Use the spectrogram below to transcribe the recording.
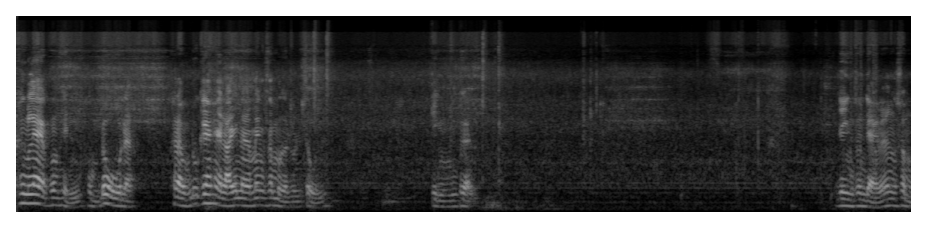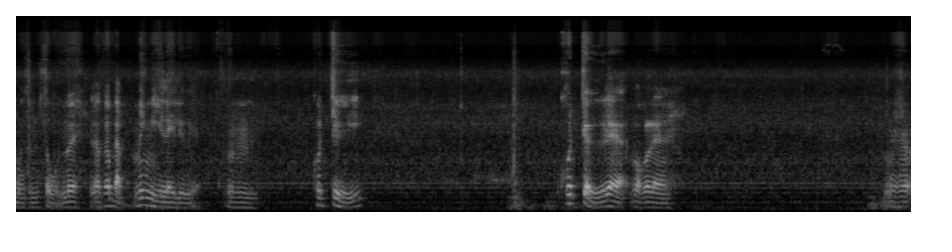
ครึ่งแรกผมเห็นผมดูนะขณะผมดูแค่ไฮไลท์นะแม่งเสมอศูนย์ศูนย์จริงเพื่อนยิงส่วนใหญ่แม่งเสมอศูนย์ศูนย์เลย แล้วก็แบบไม่มีอะไรเลยอืมโคตรจื๋ยโค ตรจื๋อเลยอะบอกเลยนะฮะ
